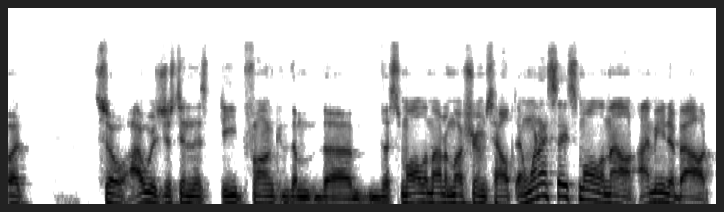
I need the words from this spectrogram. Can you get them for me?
but so I was just in this deep funk. The the the small amount of mushrooms helped, and when I say small amount, I mean about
